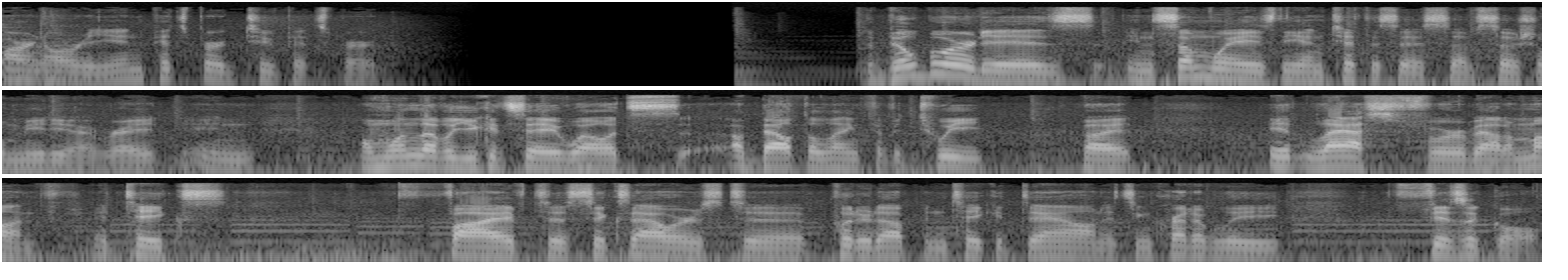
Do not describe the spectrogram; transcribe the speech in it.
aren't already in Pittsburgh to Pittsburgh. The billboard is in some ways the antithesis of social media, right? In, on one level you could say, well, it's about the length of a tweet, but it lasts for about a month. It takes five to six hours to put it up and take it down. It's incredibly physical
